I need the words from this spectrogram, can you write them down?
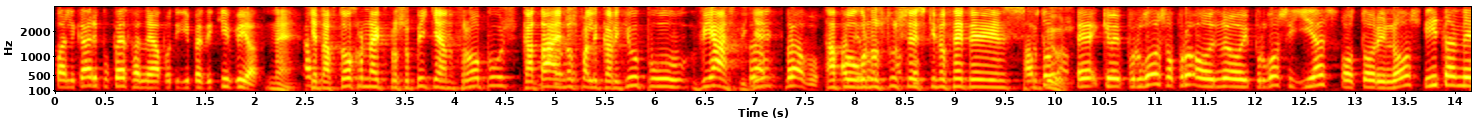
παλικάρι που πέθανε από την γηπαιδική βία. Ναι. Και ταυτόχρονα εκπροσωπεί και ανθρώπους κατά ενός παλικαριού που βιάστηκε Μπράβο. από γνωστούς σκηνοθέτες ηθοποιού. Ε, και ο Υπουργό ο, ο Υπουργός Υγείας, ο τωρινός, ήταν ε,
